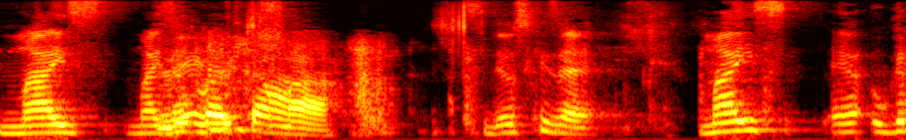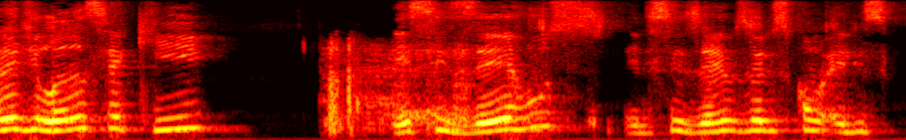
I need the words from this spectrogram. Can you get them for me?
mas, mas Nem eu vai chamar. Se Deus quiser. Mas é, o grande lance é que esses erros, esses erros eles, eles,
